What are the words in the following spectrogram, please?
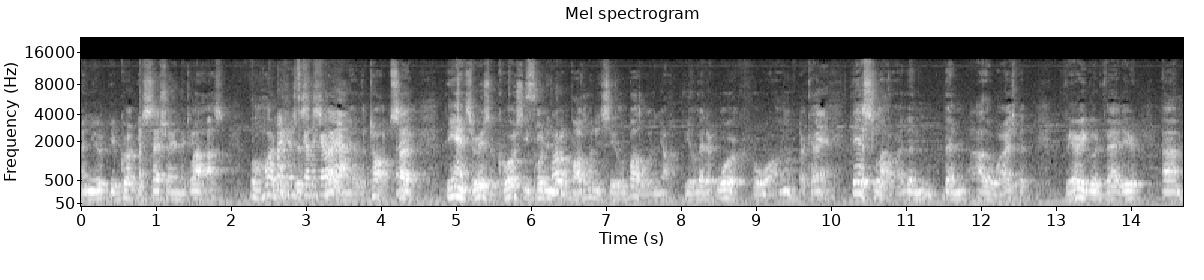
and you, you've got your sachet in the glass, well, hydrogen just stays go out. near the top. So Right. the answer is, of course, you Seal put into bottle. a bottle and you seal the bottle and you, you let it work for a while. Mm, Okay, yeah. They're slower than than other ways, but very good value. Um,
